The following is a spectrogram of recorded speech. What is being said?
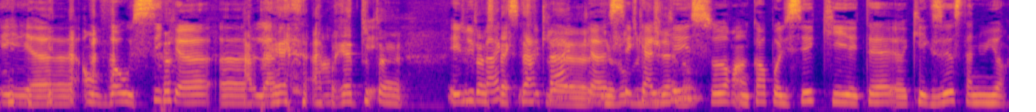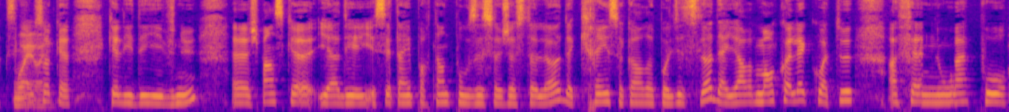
Et euh, on voit aussi que euh, Après, la- après tout un... et l'UPAC, euh, euh, s'est calqué non? sur un corps policier qui était euh, qui existe à New York. C'est Ouais, comme ça que que l'idée est venue. Euh, je pense que il y a des c'est important de poser ce geste-là, de créer ce corps de police-là. D'ailleurs, mon collègue Coiteux a fait une loi pour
